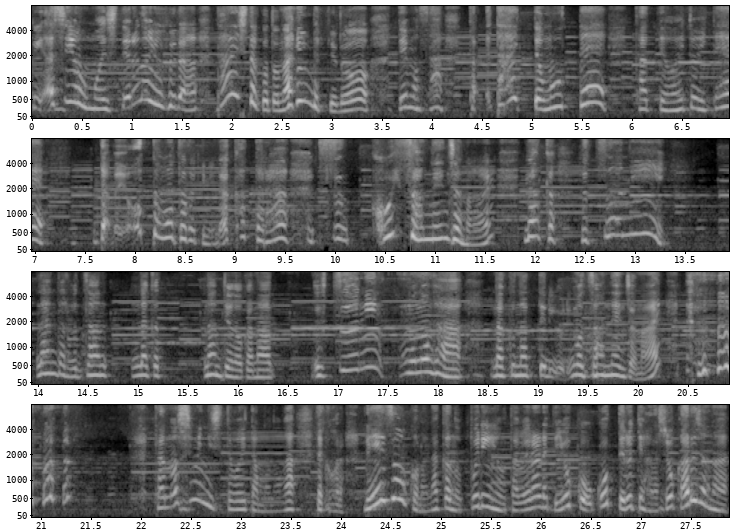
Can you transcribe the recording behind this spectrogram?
悔しい思いしてるのよ、普段。大したことないんだけど、でもさ、食べたいって思って買っておいといて、食べようと思った時になかったら、すっごい残念じゃない？なんか、普通に、なんだろう、残、なんか、なんていうのかな、普通に物がなくなってるよりも残念じゃない？楽しみにしておいたものが、だからほら、冷蔵庫の中のプリンを食べられてよく怒ってるって話よくあるじゃない？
